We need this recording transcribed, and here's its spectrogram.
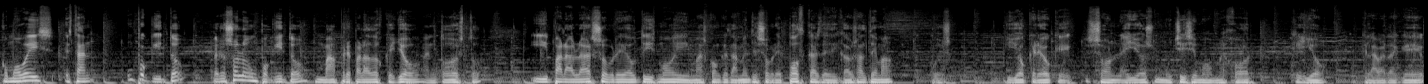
Como veis, están un poquito, pero solo un poquito, más preparados que yo en todo esto. Y para hablar sobre autismo y más concretamente sobre podcasts dedicados al tema, pues yo creo que son ellos muchísimo mejor que yo. Que la verdad que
